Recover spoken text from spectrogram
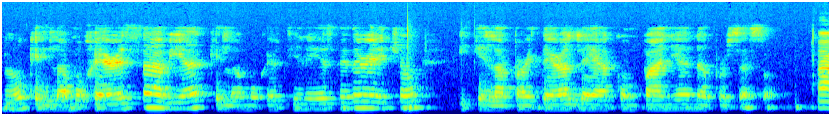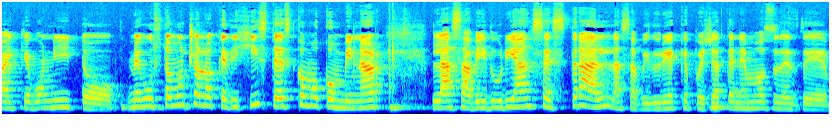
¿no? Que la mujer es sabia, que la mujer tiene este derecho y que la partera le acompaña en el proceso. Ay, qué bonito. Me gustó mucho lo que dijiste. Es como combinar la sabiduría ancestral, la sabiduría que pues ya tenemos desde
